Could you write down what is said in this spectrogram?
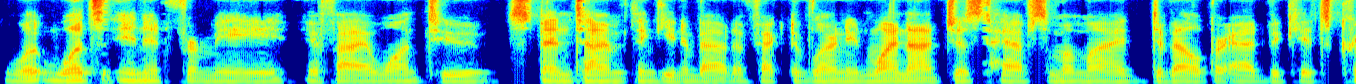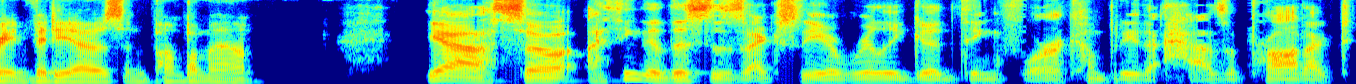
what what's in it for me if I want to spend time thinking about effective learning? Why not just have some of my developer advocates create videos and pump them out? Yeah, so I think that this is actually a really good thing for a company that has a product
